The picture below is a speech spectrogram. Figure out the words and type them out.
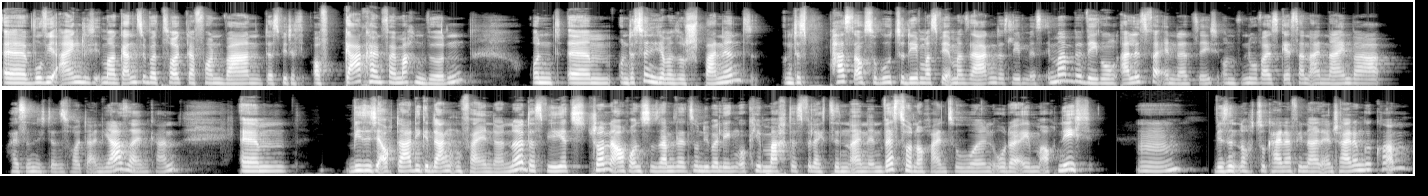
äh, wo wir eigentlich immer ganz überzeugt davon waren, dass wir das auf gar keinen Fall machen würden. Und, ähm, und das finde ich aber so spannend, und das passt auch so gut zu dem, was wir immer sagen, das Leben ist immer in Bewegung, alles verändert sich und nur weil es gestern ein Nein war, heißt es das nicht, dass es heute ein Ja sein kann. Ähm, wie sich auch da die Gedanken verändern, ne? dass wir jetzt schon auch uns zusammensetzen und überlegen, okay, macht es vielleicht Sinn, einen Investor noch reinzuholen oder eben auch nicht. Mhm. Wir sind noch zu keiner finalen Entscheidung gekommen.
